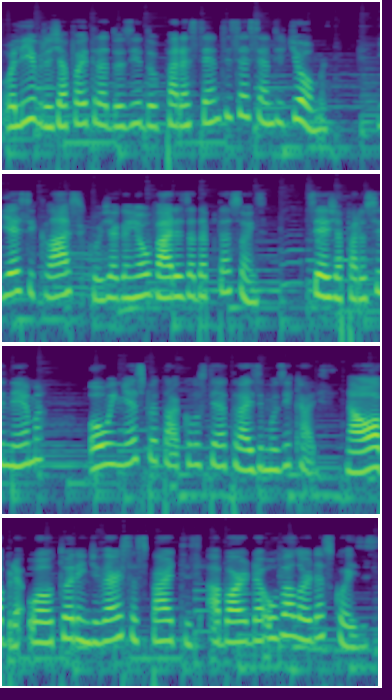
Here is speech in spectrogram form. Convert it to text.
O livro já foi traduzido para 160 idiomas, e esse clássico já ganhou várias adaptações, seja para o cinema ou em espetáculos teatrais e musicais. Na obra, o autor, em diversas partes, aborda o valor das coisas.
